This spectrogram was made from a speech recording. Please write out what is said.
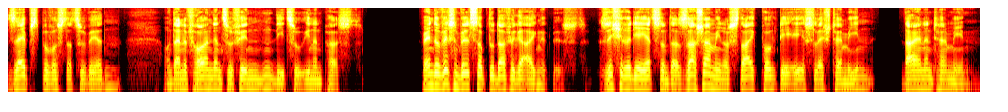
selbstbewusster zu werden und eine Freundin zu finden, die zu ihnen passt. Wenn du wissen willst, ob du dafür geeignet bist, sichere dir jetzt unter sascha-steig.de slash Termin deinen Termin.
